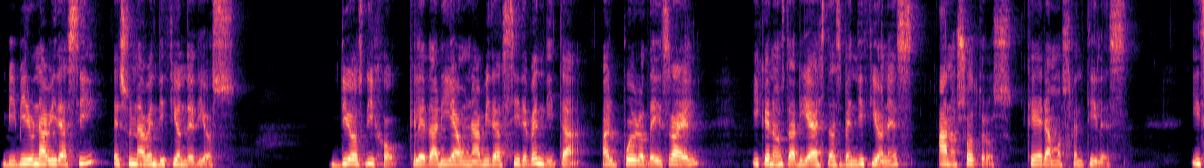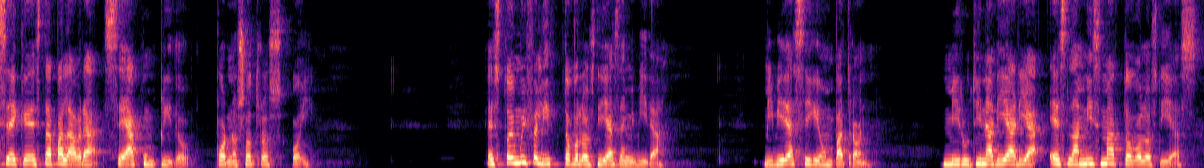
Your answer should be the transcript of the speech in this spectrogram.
Vivir una vida así es una bendición de Dios, Dios dijo que le daría una vida así de bendita al pueblo de Israel y que nos daría estas bendiciones a nosotros, que éramos gentiles. Y sé que esta palabra se ha cumplido por nosotros hoy. Estoy muy feliz todos los días de mi vida. Mi vida sigue un patrón. Mi rutina diaria es la misma todos los días.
